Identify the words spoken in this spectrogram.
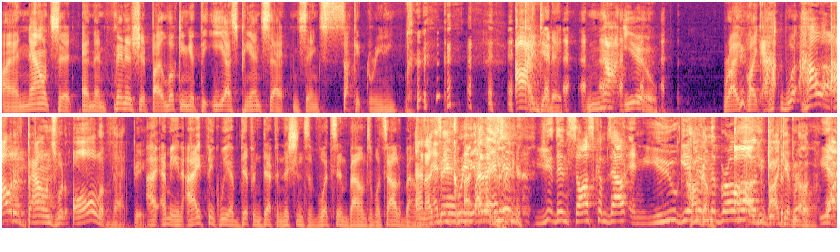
I announce it and then finish it by looking at the ESPN set and saying, Suck it, Greeny. I did it, not you. Right? Like, how, wh- how oh out of bounds would all of that be? I, I mean, I think we have different definitions of what's in bounds and what's out of bounds. And I And think then, Greeny. and, and I think- then, you, then Sauce comes out and you give him him. the bro Oh, hug. you get I the give him bro. a, Yeah.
